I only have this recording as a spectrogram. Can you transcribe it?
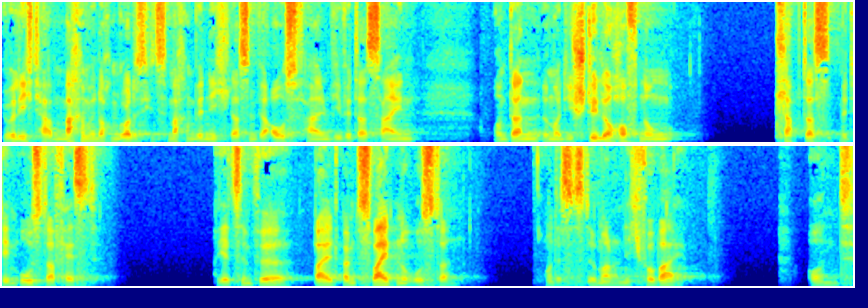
überlegt haben, machen wir noch einen Gottesdienst, machen wir nicht, lassen wir ausfallen, wie wird das sein? Und dann immer die stille Hoffnung, klappt das mit dem Osterfest? Jetzt sind wir bald beim zweiten Ostern und es ist immer noch nicht vorbei. Und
